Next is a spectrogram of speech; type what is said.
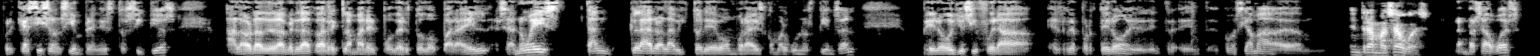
porque así son siempre en estos sitios. A la hora de la verdad va a reclamar el poder todo para él. O sea, no es tan clara la victoria de Evo Morales como algunos piensan, pero yo si fuera el reportero, ¿cómo se llama? Em, entre ambas aguas. Entre ambas aguas,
